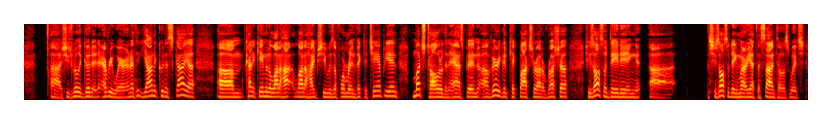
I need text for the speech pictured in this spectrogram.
uh, she's really good at everywhere, and I think Yana Kunitskaya um, kind of came in a lot of a lot of hype. She was a former Invicta champion, much taller than Aspen, a very good kickboxer out of Russia. She's also dating. Uh, she's also dating Marietta Santos, which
